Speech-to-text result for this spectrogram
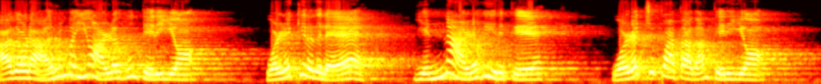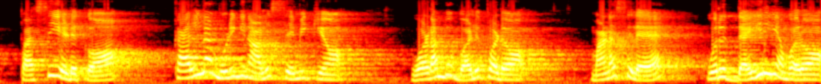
அதோட அருமையும் அழகும் தெரியும். உழைக்கிறதுல என்ன அழகு இருக்கு? பார்த்தா பார்த்தாதான் தெரியும். பசி எடுக்கும். கல்லை முழுங்கினாலும் செமிக்கும். உடம்பு வலுப்படும். மனசில் ஒரு தைரியம் வரும்.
